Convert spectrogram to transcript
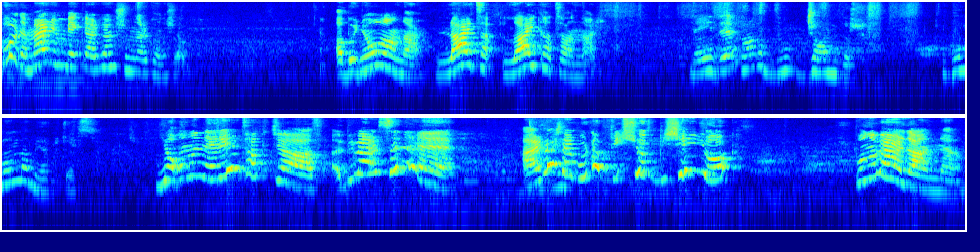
Bu arada Meryem'i beklerken şunları konuşalım. Abone olanlar, like, like atanlar. Neydi? Kanka bu camdır. Bununla mı yapacağız? Ya onu nereye takacağız? Bir versene. Arkadaşlar burada fiş yok, bir şey yok. Bunu verdi annem.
